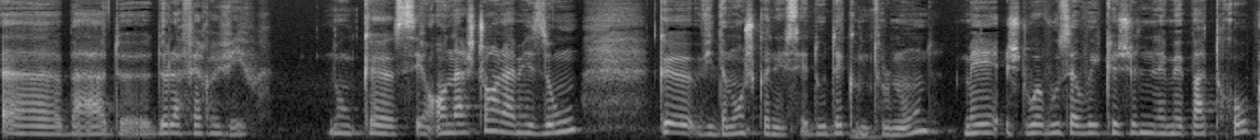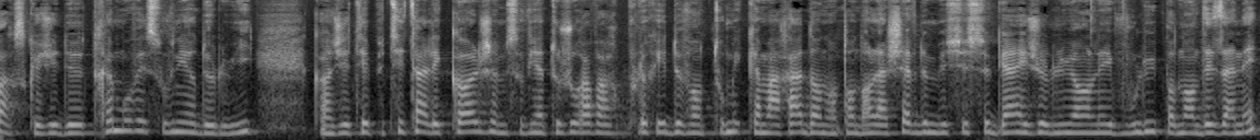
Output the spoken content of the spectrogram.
bah, de, de la faire revivre. Donc euh, c'est en achetant la maison que, évidemment, je connaissais Doudet comme tout le monde, mais je dois vous avouer que je ne l'aimais pas trop parce que j'ai de très mauvais souvenirs de lui. Quand j'étais petite à l'école, je me souviens toujours avoir pleuré devant tous mes camarades en entendant la chef de Monsieur Seguin et je lui en ai voulu pendant des années.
